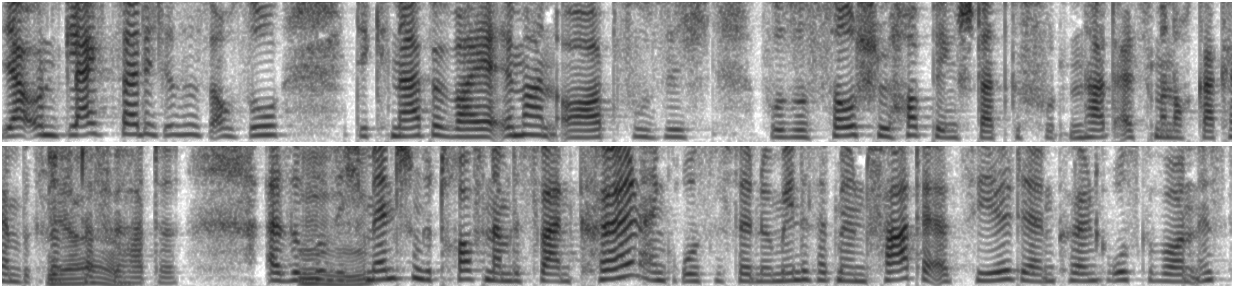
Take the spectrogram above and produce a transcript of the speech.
Ja, und gleichzeitig ist es auch so, die Kneipe war ja immer ein Ort, wo sich, wo so Social Hopping stattgefunden hat, als man noch gar keinen Begriff ja. dafür hatte. Also wo mhm. sich Menschen getroffen haben. Das war in Köln ein großes Phänomen. Das hat mir mein Vater erzählt, der in Köln groß geworden ist.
